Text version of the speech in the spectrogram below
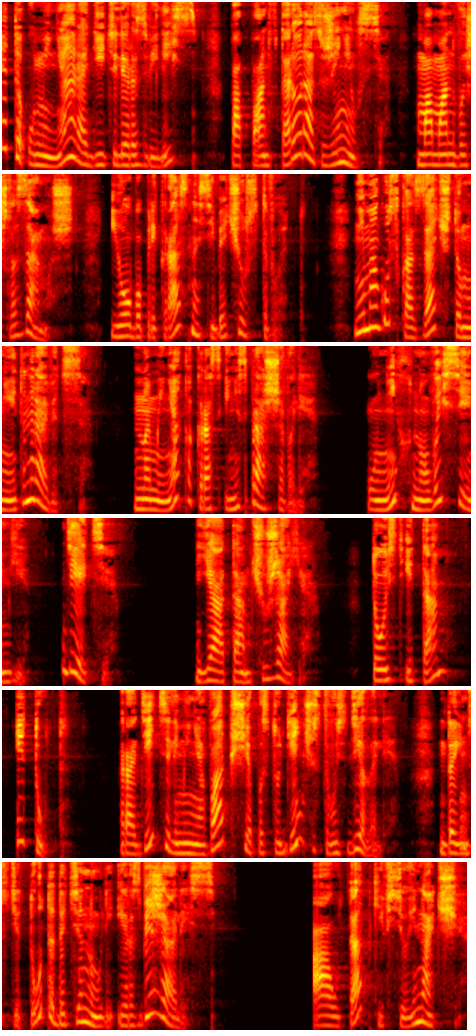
Это у меня родители развелись, папан второй раз женился, маман вышла замуж, и оба прекрасно себя чувствуют. Не могу сказать, что мне это нравится, но меня как раз и не спрашивали. У них новые семьи, дети. Я там чужая. То есть и там, и тут. Родители меня вообще по студенчеству сделали. До института дотянули и разбежались. А у Татки все иначе.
